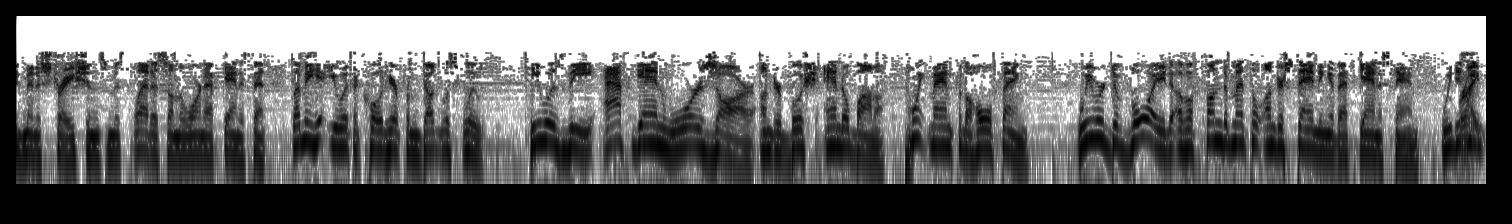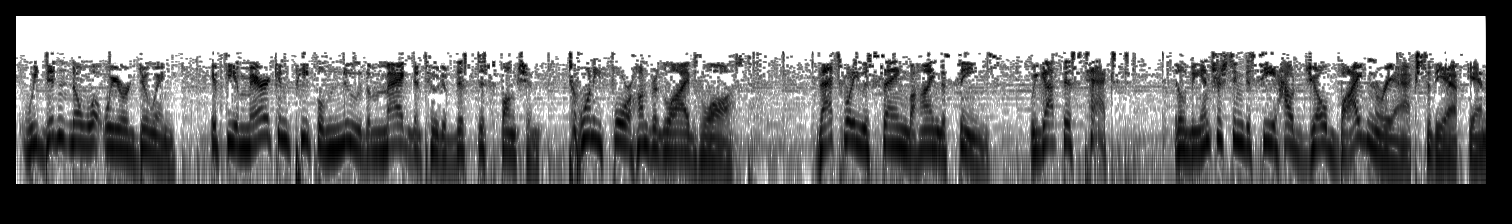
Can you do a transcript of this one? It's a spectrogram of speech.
administrations misled us on the war in Afghanistan. Let me hit you with a quote here from Douglas Lute. He was the Afghan war czar under Bush and Obama, point man for the whole thing. We were devoid of a fundamental understanding of Afghanistan. We didn't we didn't know what we were doing. If the American people knew the magnitude of this dysfunction, 2400 lives lost. That's what he was saying behind the scenes. We got this text. It'll be interesting to see how Joe Biden reacts to the Afghan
